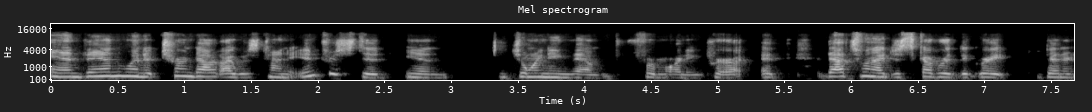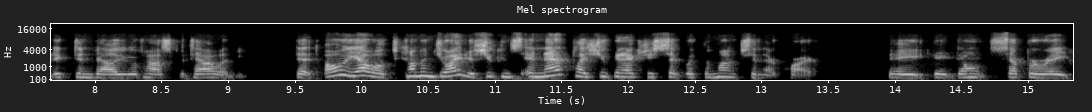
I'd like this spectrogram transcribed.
And then when it turned out I was kind of interested in joining them for morning prayer, that's when I discovered the great Benedictine value of hospitality. That, oh, yeah, well, come and join us. You can, in that place, you can actually sit with the monks in their choir. They, they don't separate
